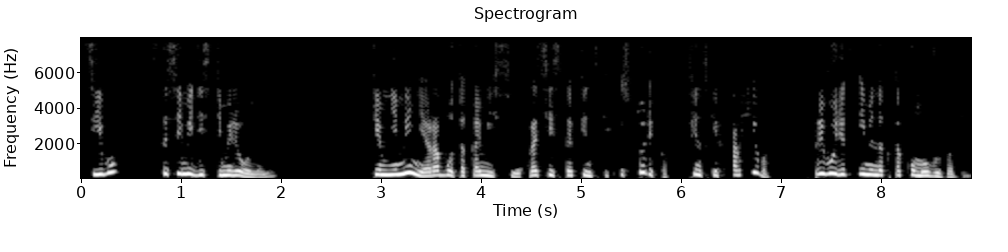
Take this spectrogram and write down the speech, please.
с его 170 миллионами? Тем не менее, работа комиссии российско-финских историков в финских архивах приводит именно к такому выводу.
